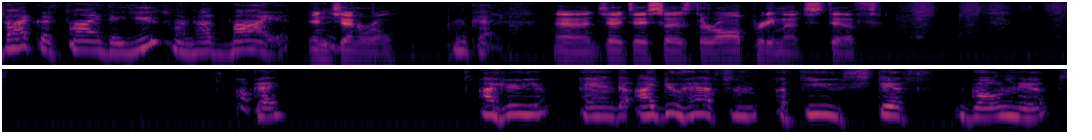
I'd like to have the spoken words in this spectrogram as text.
If I could find a used one, I'd buy it. In general, Okay. uh, JJ says they're all pretty much stiff. Okay. I hear you. And I do have some a few stiff gold nibs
